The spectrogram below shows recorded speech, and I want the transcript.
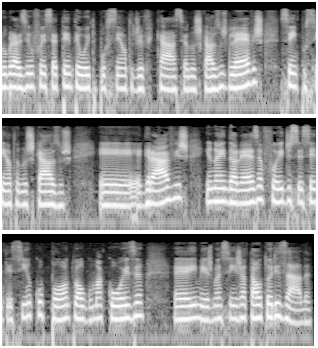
No Brasil foi 78% de eficácia nos casos leves, 100% nos casos é, graves, e na Indonésia foi de 65 ponto alguma coisa, é, e mesmo assim já está autorizada.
